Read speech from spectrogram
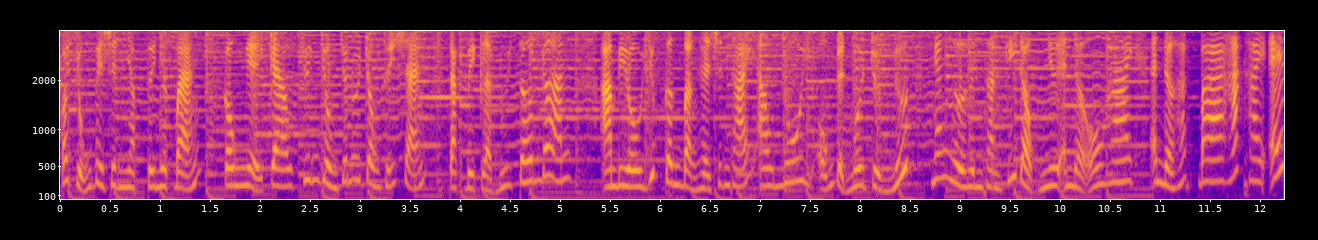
có chủng vi sinh nhập từ Nhật Bản, công nghệ cao chuyên dùng cho nuôi trồng thủy sản, đặc biệt là nuôi tôm đó anh. Ambio giúp cân bằng hệ sinh thái ao nuôi, ổn định môi trường nước, ngăn ngừa hình thành khí độc như NO2, NH3, H2S.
